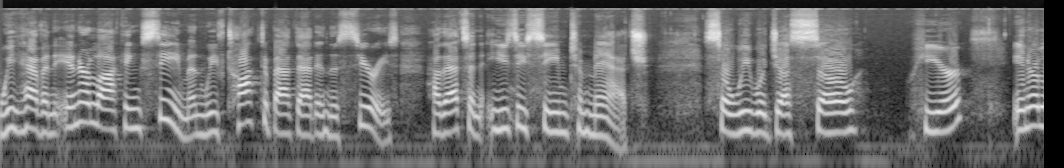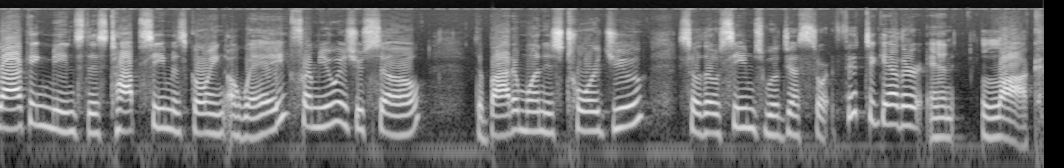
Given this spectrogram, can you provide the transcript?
we have an interlocking seam, and we've talked about that in this series, how that's an easy seam to match. So we would just sew here. Interlocking means this top seam is going away from you as you sew. The bottom one is towards you, so those seams will just sort of fit together and lock.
